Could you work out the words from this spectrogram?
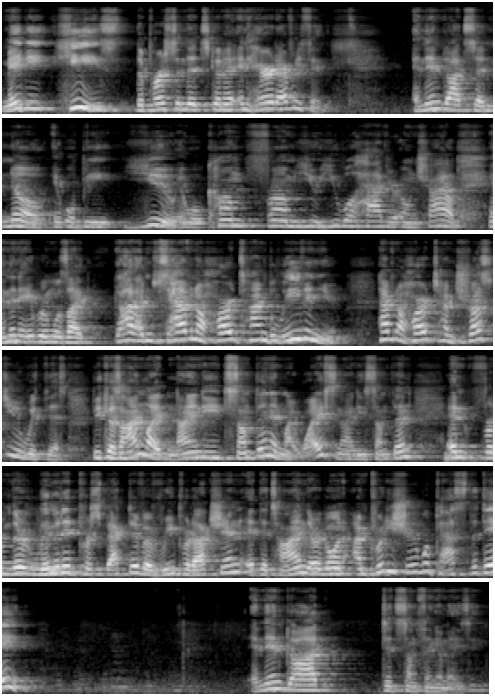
maybe he's the person that's going to inherit everything. And then God said, No, it will be you. It will come from you. You will have your own child. And then Abram was like, God, I'm just having a hard time believing you. Having a hard time trusting you with this because I'm like 90 something and my wife's 90 something. And from their limited perspective of reproduction at the time, they were going, I'm pretty sure we're past the date. And then God did something amazing.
